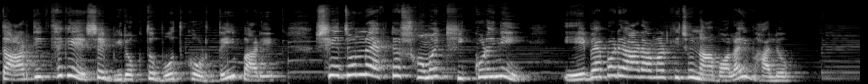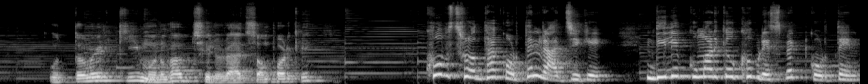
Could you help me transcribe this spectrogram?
তার দিক থেকে সে বিরক্ত বোধ করতেই পারে। সেজন্য একটা সময় ঠিক করে নি। এ ব্যাপারে আর আমার কিছু না বলাই ভালো। উত্তমের কি মনোভাব ছিল রাজ সম্পর্কে? খুব শ্রদ্ধা করতেন রাজ্যিকে। দিলীপ কুমারকেও খুব রেসপেক্ট করতেন।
